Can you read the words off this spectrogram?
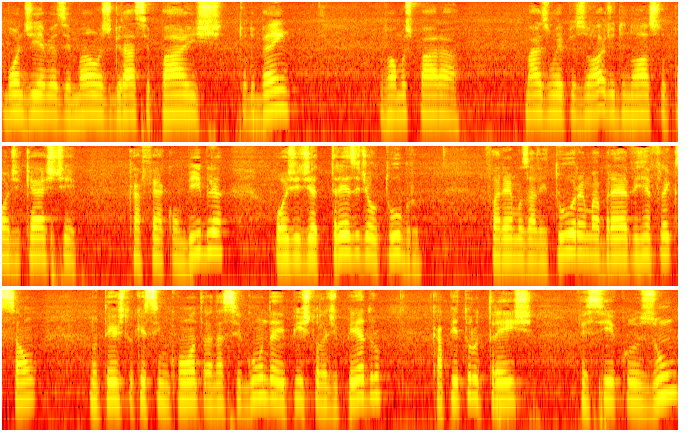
Bom dia, meus irmãos, graça e paz, tudo bem? Vamos para mais um episódio do nosso podcast Café com Bíblia. Hoje, dia 13 de outubro, faremos a leitura e uma breve reflexão no texto que se encontra na segunda epístola de Pedro, capítulo 3, versículos 1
